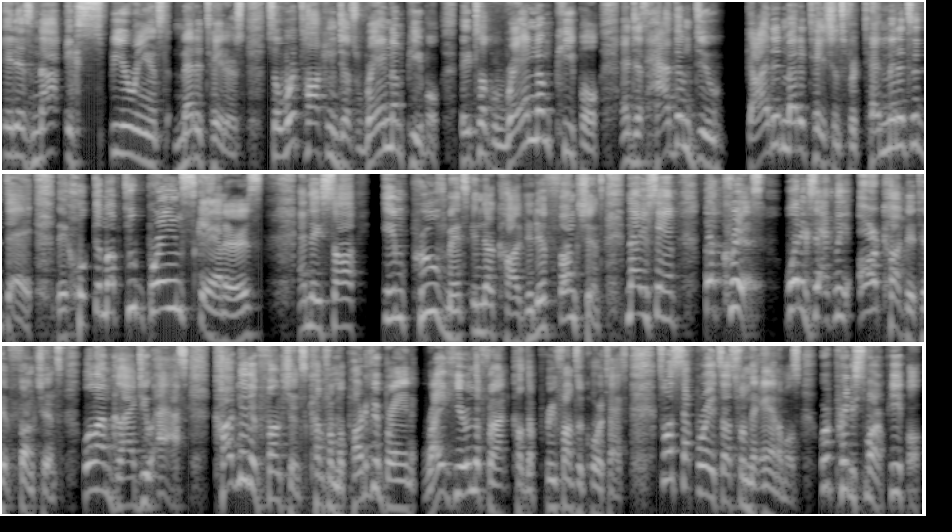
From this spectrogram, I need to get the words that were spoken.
it is not experienced meditators. So we're talking just random people. They took random people and just had them do guided meditations for 10 minutes a day. They hooked them up to brain scanners and they saw improvements in their cognitive functions. Now you're saying, but Chris, what exactly are cognitive functions? Well, I'm glad you asked. Cognitive functions come from a part of your brain right here in the front called the prefrontal cortex. It's what separates us from the animals. We're pretty smart people,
